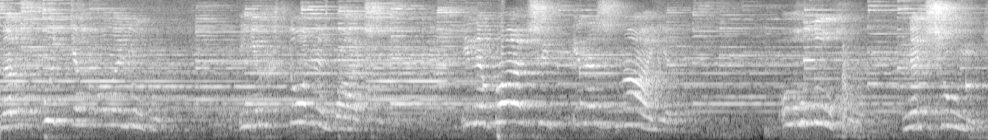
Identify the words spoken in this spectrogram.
на розпуттях волелюбних, і ніхто не бачить, і не бачить, знає. оглуху не чують,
